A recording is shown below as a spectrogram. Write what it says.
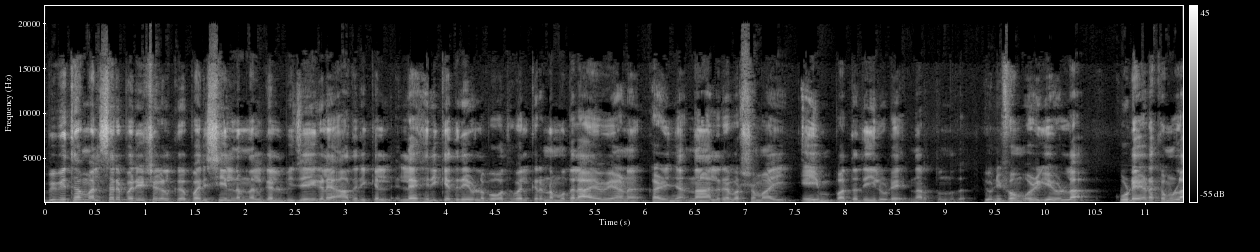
വിവിധ മത്സര പരീക്ഷകൾക്ക് പരിശീലനം നൽകൽ വിജയികളെ ആദരിക്കൽ ലഹരിക്കെതിരെയുള്ള ബോധവൽക്കരണം മുതലായവയാണ് കഴിഞ്ഞ നാലര വർഷമായി എയിം പദ്ധതിയിലൂടെ നടത്തുന്നത്. യൂണിഫോം ഒഴികെയുള്ള കുടയടക്കമുള്ള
